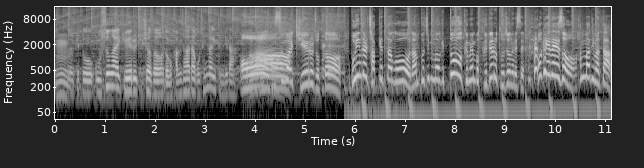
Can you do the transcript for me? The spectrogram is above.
음. 이렇게 또 우승할 기회를 주셔서 너무 감사하다고 생각이 듭니다. 어, 아. 우승할 기회를 줬다. 본인들 잡겠다고 남부 찐먹이 또 그 멤버 그대로 도전을 했어요. 거기에 대해서 한 마디만 딱.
